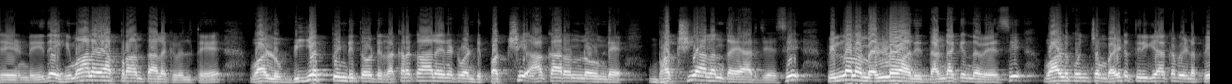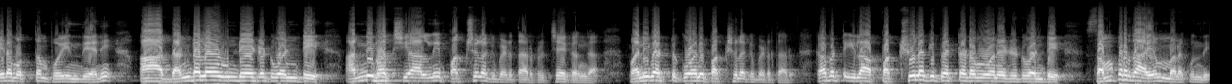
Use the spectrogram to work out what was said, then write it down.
చేయండి ఇదే హిమాలయ ప్రాంతాలకు వెళ్తే వాళ్ళు బియ్యపిండితోటి రకరకాలైనటువంటి పక్షి ఆకారంలో ఉండే భక్ష్యాలను తయారు చేసి పిల్లల మెళ్ళో అది దండ కింద వేసి వాళ్ళు కొంచెం బయట తిరిగాక వీళ్ళ పీడ మొత్తం పోయింది అని ఆ దండలో ఉండేటటువంటి అన్ని భక్ష్యాలని పక్షులకు పెడతారు ప్రత్యేకంగా. పనిగట్టుకొని పక్షులకు పెడతారు. కాబట్టి ఇలా పక్షులకి పెట్టడము అనేటటువంటి సంప్రదాయం మనకుంది.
